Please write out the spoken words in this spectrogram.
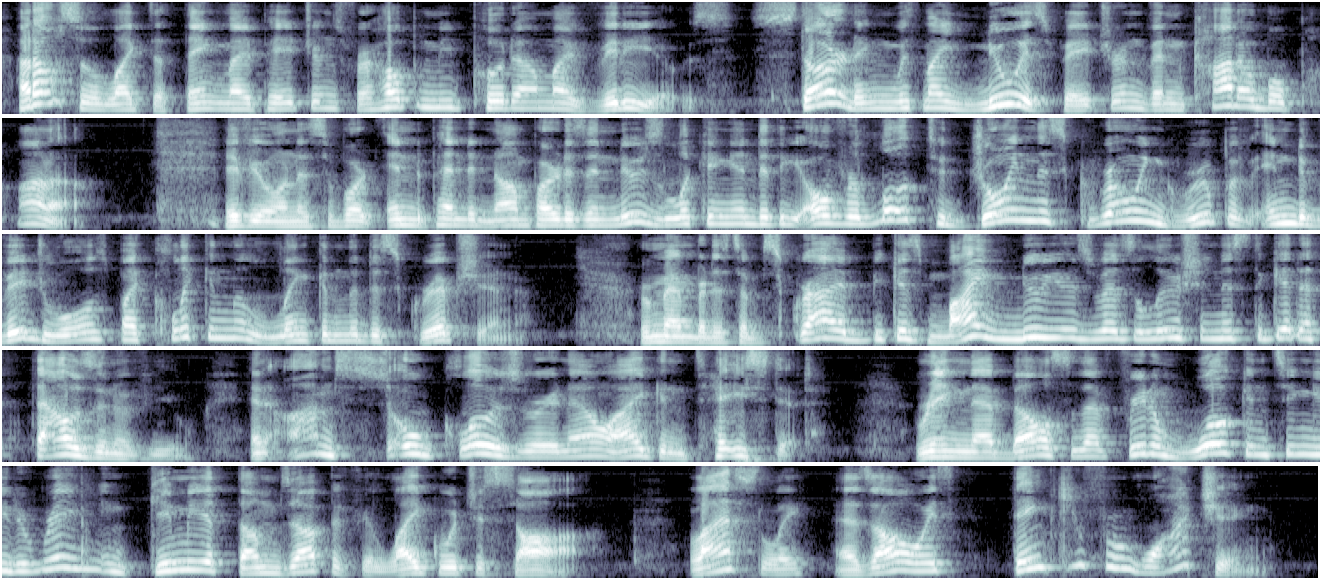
I'd also like to thank my patrons for helping me put out my videos, starting with my newest patron Venkato Bopana. If you want to support independent nonpartisan news looking into the overlooked, to join this growing group of individuals by clicking the link in the description. Remember to subscribe because my New Year's resolution is to get a thousand of you, and I'm so close right now I can taste it. Ring that bell so that freedom will continue to ring and give me a thumbs up if you like what you saw. Lastly, as always, thank you for watching.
